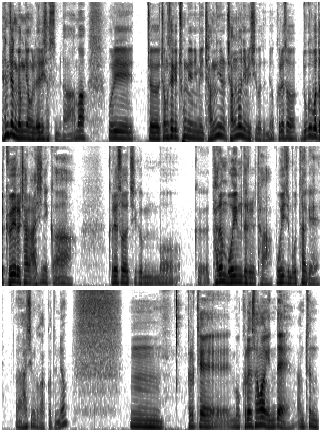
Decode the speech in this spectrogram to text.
행정명령을 내리셨습니다. 아마 우리 저 정세균 총리님이 장, 장로님이시거든요. 그래서 누구보다 교회를 잘 아시니까 그래서 지금 뭐 그 다른 모임들을 다 모이지 못하게 어, 하신 것 같거든요. 음 그렇게 뭐 그런 상황인데 아무튼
